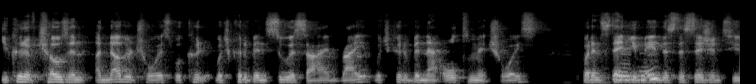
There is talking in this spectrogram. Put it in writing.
you could have chosen another choice which could which could have been suicide right? Which could have been that ultimate choice. But instead you Mhm. made this decision to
